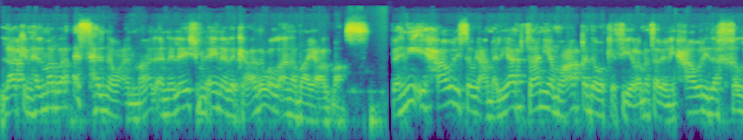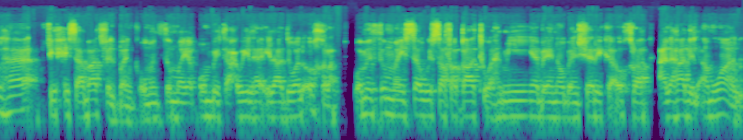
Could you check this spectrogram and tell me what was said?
لكن هالمرة أسهل نوعا ما لأن ليش من أين لك هذا؟ والله أنا بايع ألماس. فهني يحاول يسوي عمليات ثانية معقدة وكثيرة. مثلا يحاول يدخلها في حسابات في البنك ومن ثم يقوم بتحويلها إلى دول أخرى ومن ثم يسوي صفقات وهمية بينه وبين شركة أخرى على هذه الأموال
